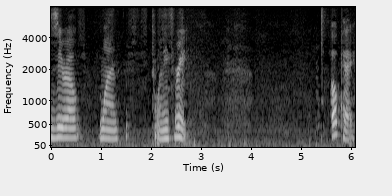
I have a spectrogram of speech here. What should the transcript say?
0, 1, 23. Okay.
